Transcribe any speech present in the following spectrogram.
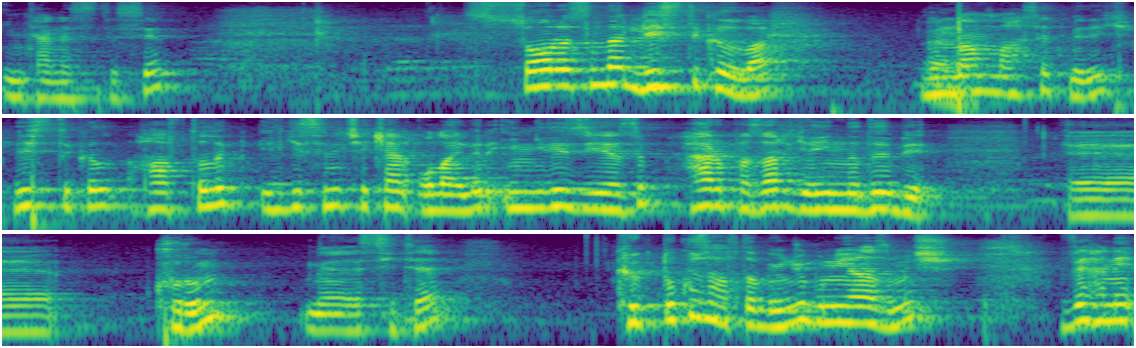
internet sitesi. Sonrasında Listicle var. Bundan bahsetmedik. Listicle haftalık ilgisini çeken olayları İngilizce yazıp her pazar yayınladığı bir e, kurum, e, site. 49 hafta boyunca bunu yazmış. Ve hani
